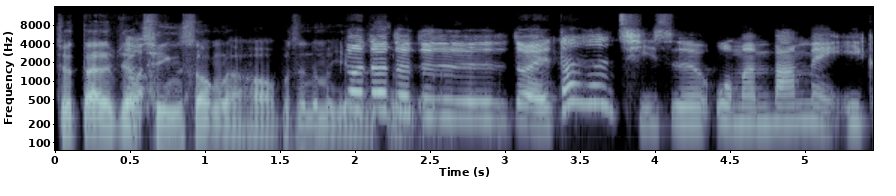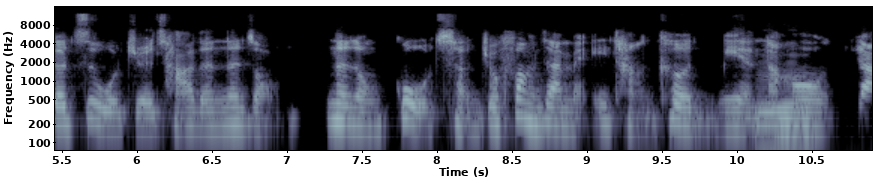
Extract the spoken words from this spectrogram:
就带的比较轻松了哈，不是那么严。对对对对对对对对。但是其实我们把每一个自我觉察的那种那种过程，就放在每一堂课里面，嗯，然后让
